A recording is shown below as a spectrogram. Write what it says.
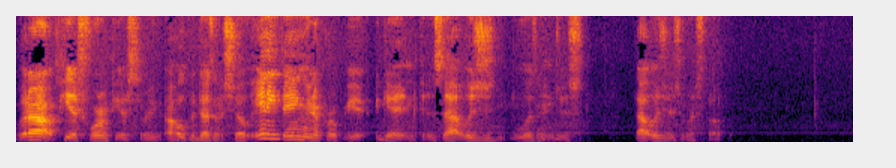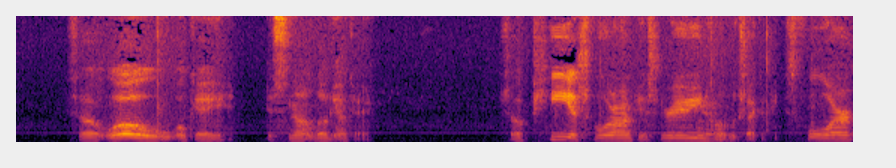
without PS4 and PS3, I hope it doesn't show anything inappropriate again because that was wasn't just that was just messed up. So whoa, okay, it's not loading. Okay. So PS4 on PS3, you know, it looks like a PS4.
